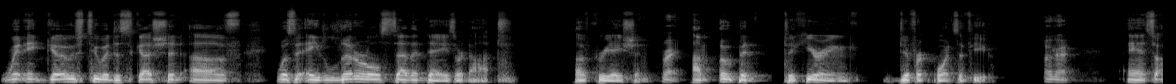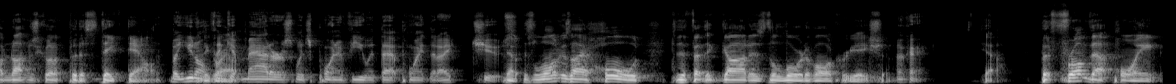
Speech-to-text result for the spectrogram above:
when it goes to a discussion of was it a literal seven days or not of creation, Right. I'm open to hearing different points of view, Okay. and so I'm not just going to put a stake down. But you don't think ground. it matters which point of view at that point that I choose. No, as long as I hold to the fact that God is the Lord of all creation. Okay. Yeah. But from that point,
